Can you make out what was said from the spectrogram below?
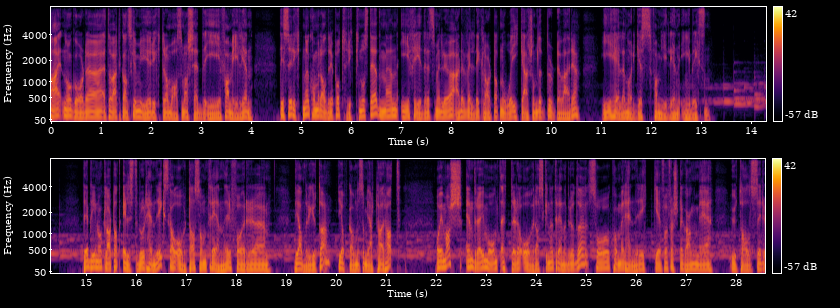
Nei, nå går det etter hvert ganske mye rykter om hva som har skjedd i familien. Disse ryktene kommer aldri på trykk noe sted, men i friidrettsmiljøet er det veldig klart at noe ikke er som det burde være i hele Norges familien Ingebrigtsen. Det blir nå klart at eldstebror Henrik skal overta som trener for eh, de andre gutta, de oppgavene som Gjert har hatt. Og i mars, en drøy måned etter det overraskende trenerbruddet, så kommer Henrik for første gang med uttalelser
